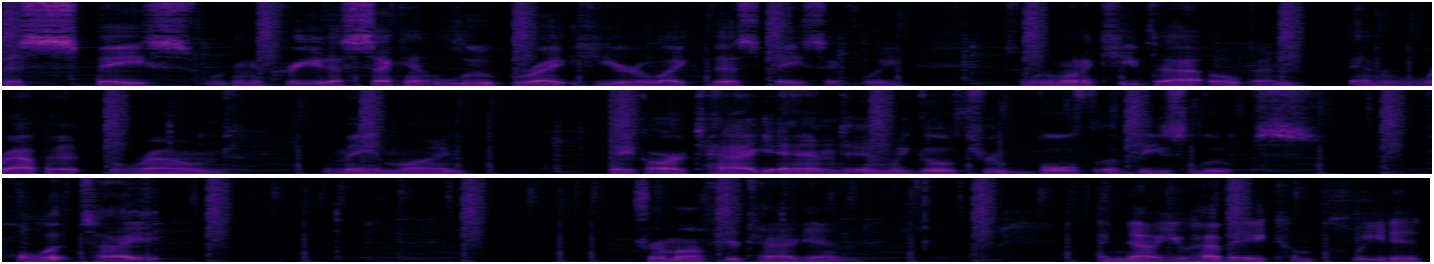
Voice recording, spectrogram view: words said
this space, we're going to create a second loop right here like this basically. So we want to keep that open and wrap it around the main line. Take our tag end and we go through both of these loops. Pull it tight. Trim off your tag end. And now you have a completed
